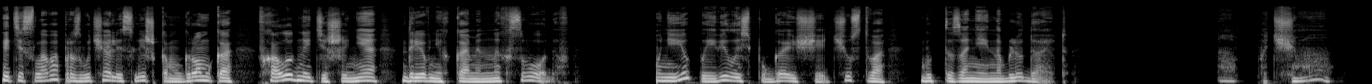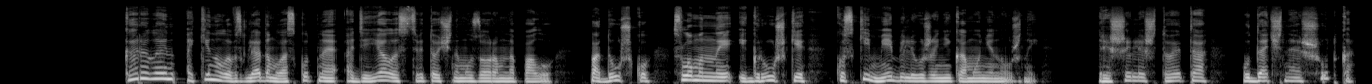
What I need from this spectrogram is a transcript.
эти слова прозвучали слишком громко в холодной тишине древних каменных сводов. У нее появилось пугающее чувство, будто за ней наблюдают. «Но почему?» Кэролайн окинула взглядом лоскутное одеяло с цветочным узором на полу, подушку, сломанные игрушки — куски мебели уже никому не нужной. Решили, что это удачная шутка?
